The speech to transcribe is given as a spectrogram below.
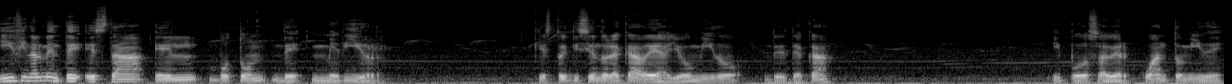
Y finalmente está el botón de medir. Que estoy diciéndole acá, vea, yo mido desde acá. Y puedo saber cuánto mide.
